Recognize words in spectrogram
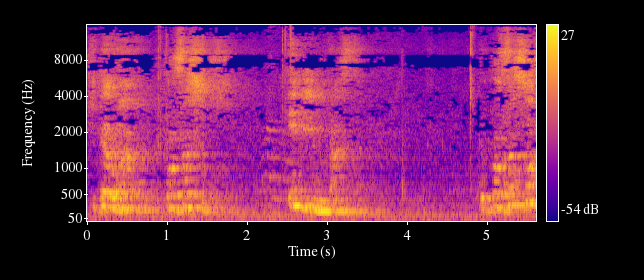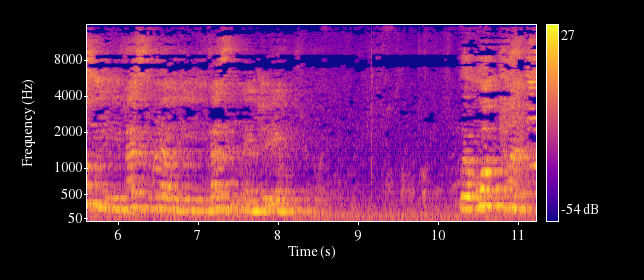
Today we have professors in the university. The professors in the university, when I was in the university in Nigeria, were world class.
